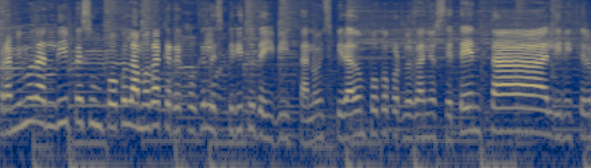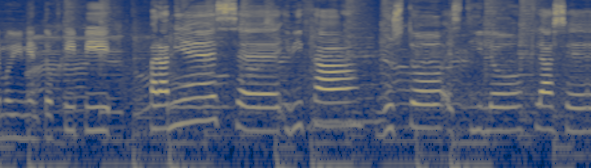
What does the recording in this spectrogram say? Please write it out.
Para mí Modal Lip es un poco la moda que recoge el espíritu de Ibiza, ¿no? inspirado un poco por los años 70, el inicio del movimiento hippie. Para mí es eh, Ibiza, gusto, estilo, clase.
